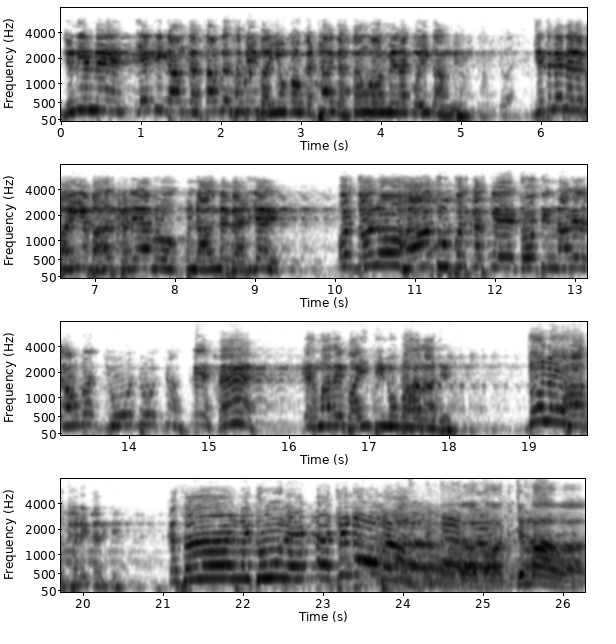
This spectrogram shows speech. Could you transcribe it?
यूनियन में एक ही काम करता हूँ कि सभी भाइयों को इकट्ठा करता हूँ और मेरा कोई काम नहीं। जितने मेरे भाई हैं बाहर खड़े हैं वो पंडाल में बैठ जाएँ और दोनों हाथ ऊपर करके दो तीन नारे लगाऊँगा। जो जो चाहते हैं कि हमारे भाई तीनों बाहर आ जाए। दोनों हाथ खड़े करके। किसान मजदूर एकता जिंदाबाद। जिंदाबाद जिंदाबाद।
